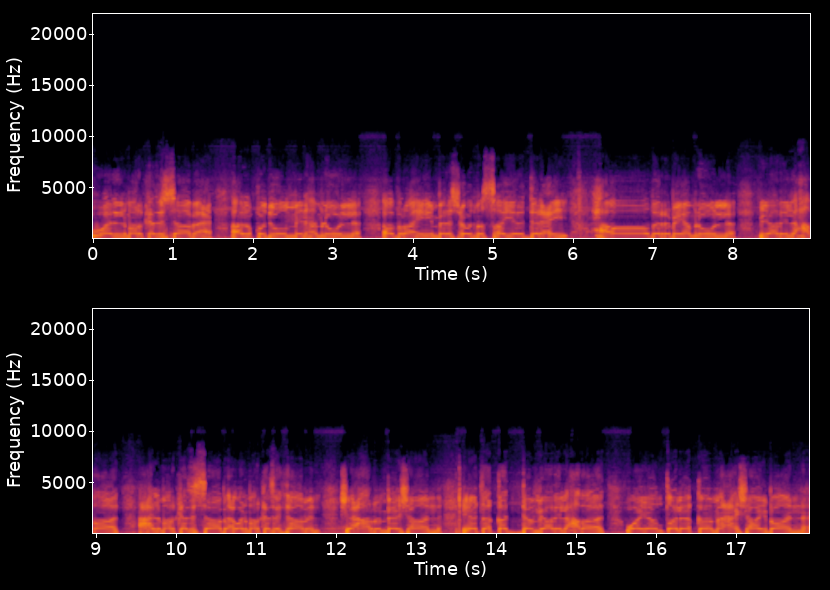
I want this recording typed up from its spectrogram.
والمركز السابع القدوم من هملول إبراهيم بن سعود بالصغير الدرعي. حاضر بهملول في هذه اللحظات على المركز السابع والمركز الثامن. شعار بن بيشان يتقدم في هذه اللحظات وينطلق مع شايبان.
